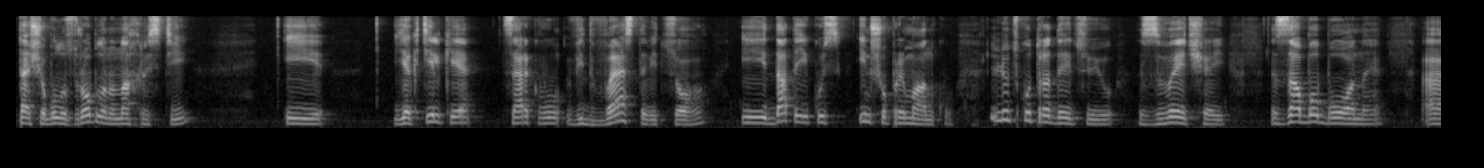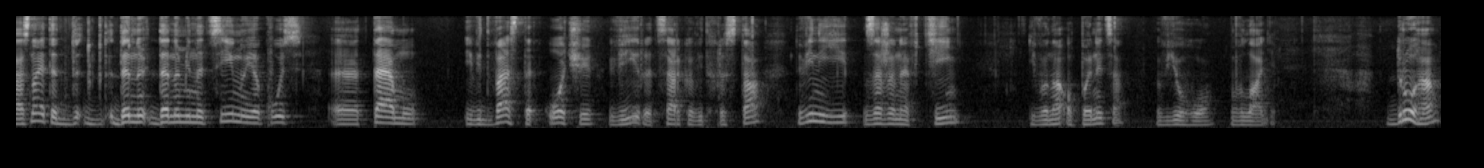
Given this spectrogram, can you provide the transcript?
те, що було зроблено на Христі. І як тільки церкву відвести від цього і дати якусь іншу приманку, людську традицію, звичай, забобони, е, знаєте, деномінаційну якусь е, тему і відвести очі віри церкви від Христа, то він її зажене в тінь, і вона опиниться в його владі. Друга,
